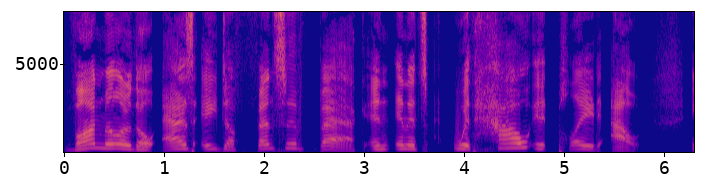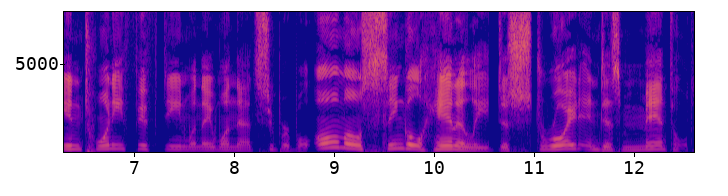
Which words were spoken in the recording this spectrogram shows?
Von Miller, though, as a defensive back, and, and it's with how it played out in 2015 when they won that Super Bowl, almost single handedly destroyed and dismantled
